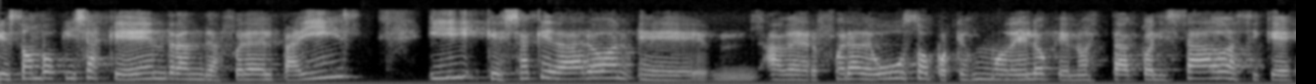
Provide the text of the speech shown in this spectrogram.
que son boquillas que entran de afuera del país y que ya quedaron, eh, a ver, fuera de uso porque es un modelo que no está actualizado, así que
